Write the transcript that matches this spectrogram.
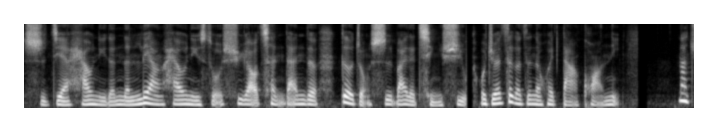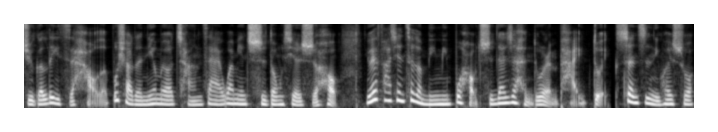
时间，还有你的能量，还有你所需要承担的各种失败的情绪。我觉得这个真的会打垮你。那举个例子好了，不晓得你有没有常在外面吃东西的时候，你会发现这个明明不好吃，但是很多人排队，甚至你会说，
